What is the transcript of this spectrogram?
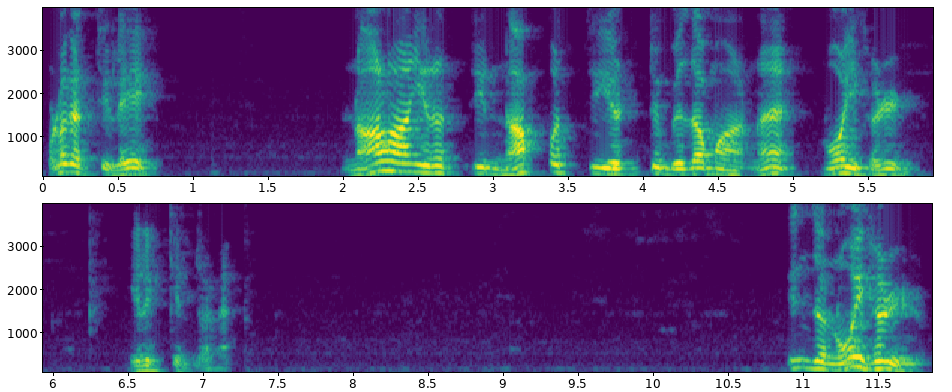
உலகத்திலே நாலாயிரத்தி நாற்பத்தி எட்டு விதமான நோய்கள் இருக்கின்றன. இந்த நோய்கள்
